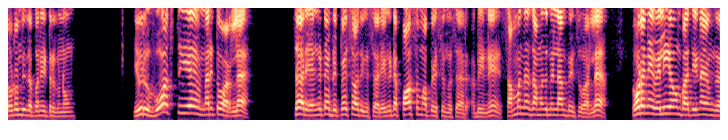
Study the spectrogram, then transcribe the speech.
தொடர்ந்து இதை பண்ணிட்டு இருக்கணும் இவர் ஹோஸ்டையே மிரட்டுவார்ல. சார் என்கிட்ட இப்படி பேசாதீங்க சார். என்கிட்ட பாசமாக பேசுங்க சார். அப்படின்னு சம்மந்தம் சம்மந்தம் இல்லாமல் பேசுவார்ல. உடனே வெளியேவும் பார்த்தீங்கன்னா இவங்க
